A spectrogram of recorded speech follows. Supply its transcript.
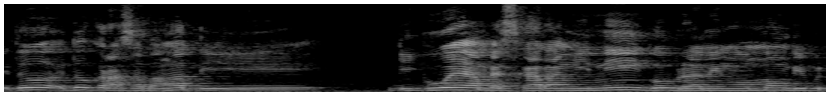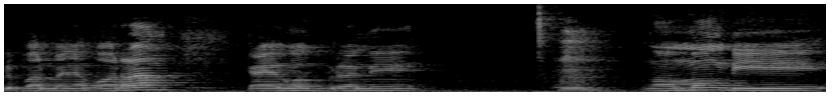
Itu itu kerasa banget di di gue sampai sekarang ini gue berani ngomong di depan banyak orang. Kayak gue berani ngomong di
